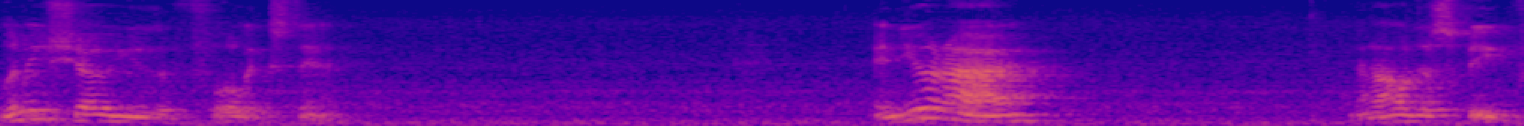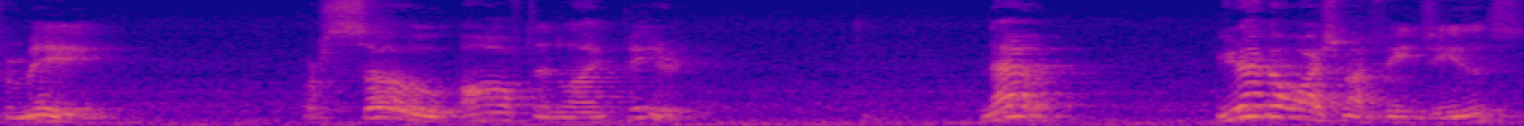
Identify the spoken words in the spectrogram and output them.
Let me show you the full extent. And you and I, and I'll just speak for me, are so often like Peter. No, you're not going to wash my feet, Jesus.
